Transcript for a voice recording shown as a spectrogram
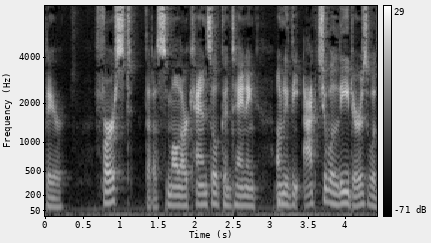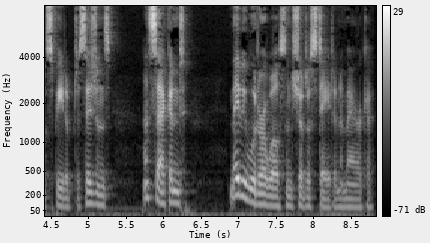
clear. First, that a smaller council containing only the actual leaders would speed up decisions, and second, maybe Woodrow Wilson should have stayed in America.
